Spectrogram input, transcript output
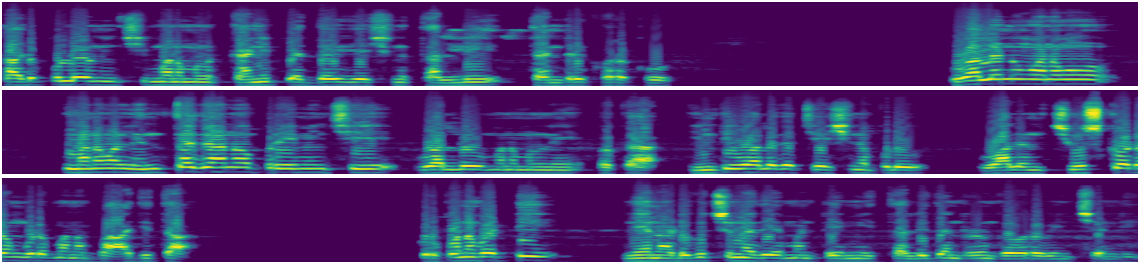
కడుపులో నుంచి మనల్ని కని పెద్దగా చేసిన తల్లి తండ్రి కొరకు వాళ్ళను మనము మనల్ని ఎంతగానో ప్రేమించి వాళ్ళు మనల్ని ఒక ఇంటి వాళ్ళగా చేసినప్పుడు వాళ్ళని చూసుకోవడం కూడా మన బాధ్యత. కృపను బట్టి నేను అడుగుచున్నది ఏమంటే మీ తల్లిదండ్రులను గౌరవించండి.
